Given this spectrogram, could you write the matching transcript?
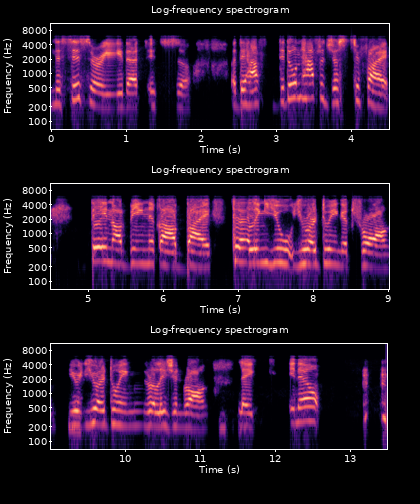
necessary that it's uh, they have they don't have to justify they not being niqab by telling you you are doing it wrong. You you are doing religion wrong. Like you know.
